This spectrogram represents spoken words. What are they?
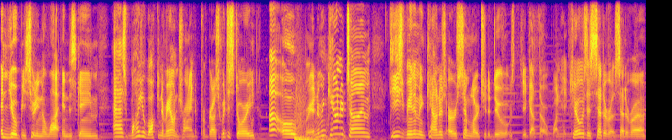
And you'll be shooting a lot in this game, as while you're walking around trying to progress with the story, uh-oh, random encounter time! These random encounters are similar to the duels, you got the one-hit kills, etc, etc.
